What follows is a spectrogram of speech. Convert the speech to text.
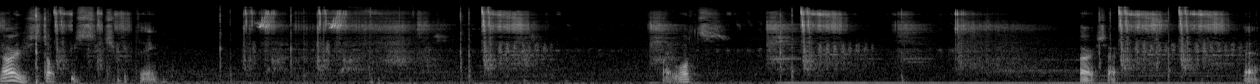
No, stop, you stupid thing. Wait, what's... Oh, sorry. There.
